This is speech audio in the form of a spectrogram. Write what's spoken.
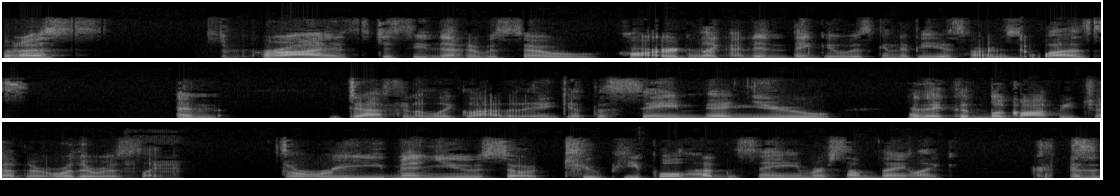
but I was surprised to see that it was so hard. Like I didn't think it was going to be as hard as it was, and definitely glad that they didn't get the same menu and they could look off each other, or there was like three menus, so two people had the same or something. Like, because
